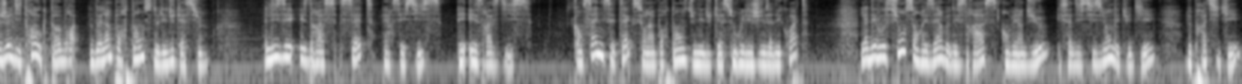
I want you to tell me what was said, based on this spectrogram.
Jeudi 3 octobre, de l'importance de l'éducation. Lisez Esdras 7, verset 6 et Esdras 10. Qu'enseignent ces textes sur l'importance d'une éducation religieuse adéquate? La dévotion sans réserve d'Esdras envers Dieu et sa décision d'étudier, de pratiquer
